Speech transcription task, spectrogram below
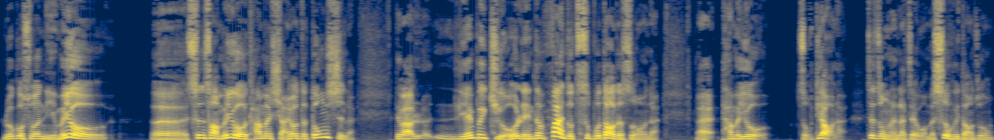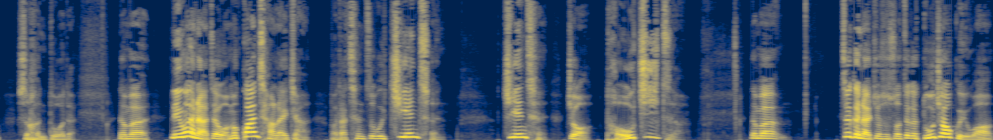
如果说你没有，呃，身上没有他们想要的东西了。对吧？连杯酒、连顿饭都吃不到的时候呢，哎，他们又走掉了。这种人呢，在我们社会当中是很多的。那么，另外呢，在我们官场来讲，把它称之为奸臣，奸臣叫投机者。那么，这个呢，就是说，这个独角鬼王，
